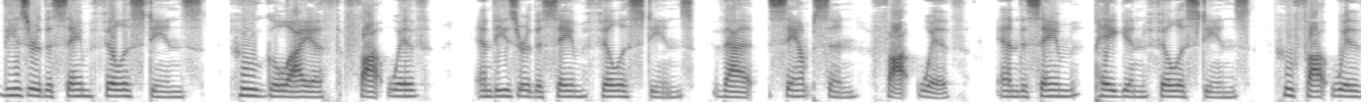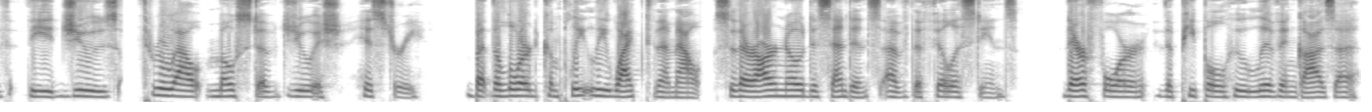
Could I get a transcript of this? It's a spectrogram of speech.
These are the same Philistines who Goliath fought with, and these are the same Philistines that Samson fought with, and the same pagan Philistines who fought with the Jews throughout most of Jewish history. But the Lord completely wiped them out, so there are no descendants of the Philistines. Therefore, the people who live in Gaza,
